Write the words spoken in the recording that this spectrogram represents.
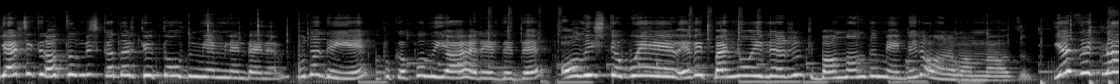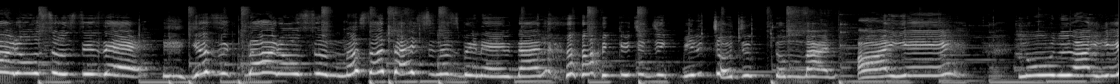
Gerçekten atılmış kadar kötü oldum yemin ederim. Bu da değil. Kapı kapalı ya her evde de. Al işte bu ev. Evet ben ne o evleri arıyorum ki? Banlandığım evleri aramam lazım. Yazıklar olsun size. Yazıklar olsun. Nasıl atarsınız beni evden? Küçücük çocuktum ben. Ayye. Ne oluyor Ayye?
